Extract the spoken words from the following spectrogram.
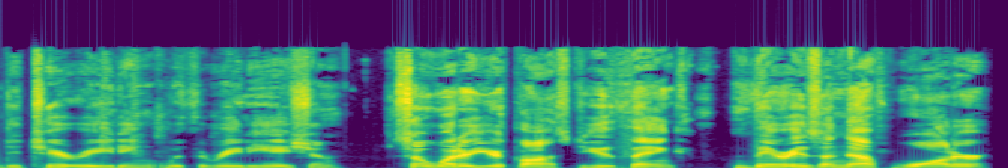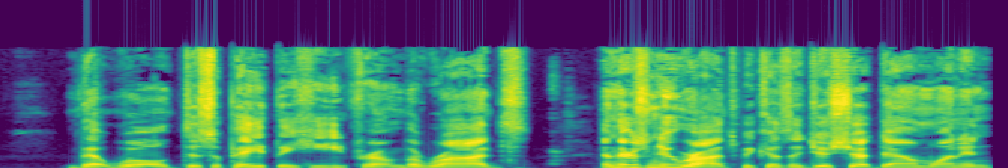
deteriorating with the radiation. So what are your thoughts? Do you think there is enough water that will dissipate the heat from the rods? And there's new rods because they just shut down one in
